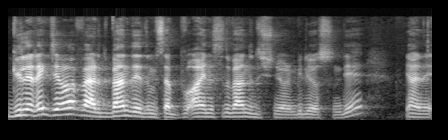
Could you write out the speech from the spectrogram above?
Gülerek cevap verdi. Ben de dedim mesela bu aynısını ben de düşünüyorum biliyorsun diye. Yani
